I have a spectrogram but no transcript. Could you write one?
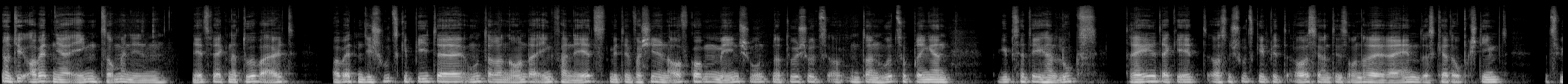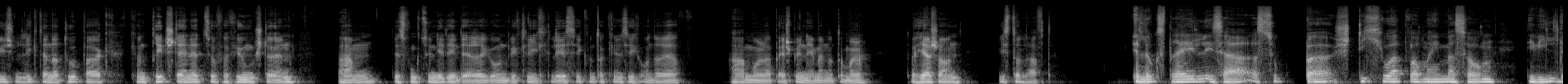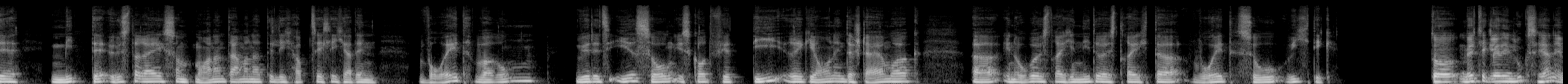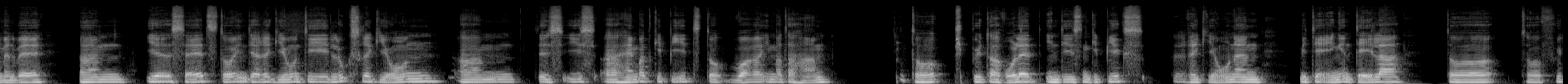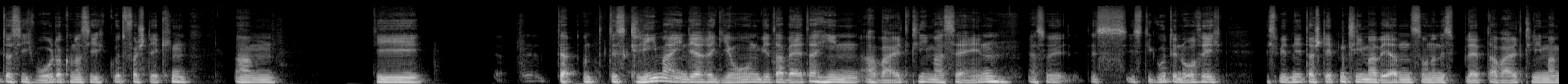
Und die arbeiten ja eng zusammen im Netzwerk Naturwald, arbeiten die Schutzgebiete untereinander eng vernetzt mit den verschiedenen Aufgaben, Mensch und Naturschutz unter einen Hut zu bringen. Da gibt es natürlich einen Lux Trail, der geht aus dem Schutzgebiet aus und ins andere rein, das gehört abgestimmt. Dazwischen liegt der Naturpark, kann Trittsteine zur Verfügung stellen. Ähm, das funktioniert in der Region wirklich lässig und da können sich andere mal ein Beispiel nehmen und einmal daher schauen, wie es da läuft. Ihr Lux Trail ist auch ein super Stichwort, wo wir immer sagen, die wilde Mitte Österreichs und meinen da natürlich hauptsächlich auch den Wald. Warum würdet ihr sagen, ist gerade für die Region in der Steiermark, äh, in Oberösterreich, in Niederösterreich der Wald so wichtig? Da möchte ich gleich den Lux hernehmen, weil ähm, ihr seid da in der Region, die Lux-Region, ähm, das ist ein Heimatgebiet, da war er immer daheim. Da spielt eine Rolle in diesen Gebirgsregionen mit den engen Tälern da, da fühlt er sich wohl, da kann er sich gut verstecken. Ähm, die, der, und das Klima in der Region wird da weiterhin ein Waldklima sein. Also das ist die gute Nachricht. Es wird nicht ein Steppenklima werden, sondern es bleibt ein Waldklima.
